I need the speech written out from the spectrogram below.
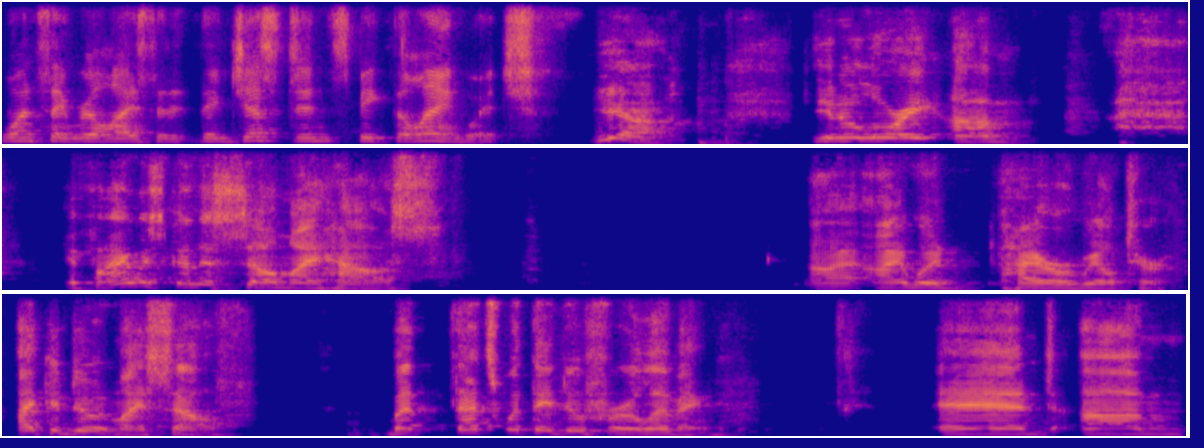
once they realized that they just didn't speak the language. Yeah. You know, Lori, um, if I was going to sell my house, I, I would hire a realtor. I could do it myself, but that's what they do for a living. And um,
